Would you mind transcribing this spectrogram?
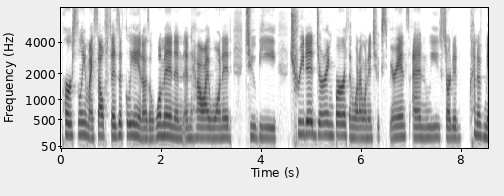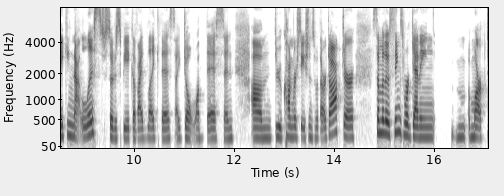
personally myself physically and as a woman and and how i wanted to be treated during birth and what i wanted to experience and we started kind of making that list so to speak of i'd like this i don't want this and um, through conversations with our doctor some of those things were getting marked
